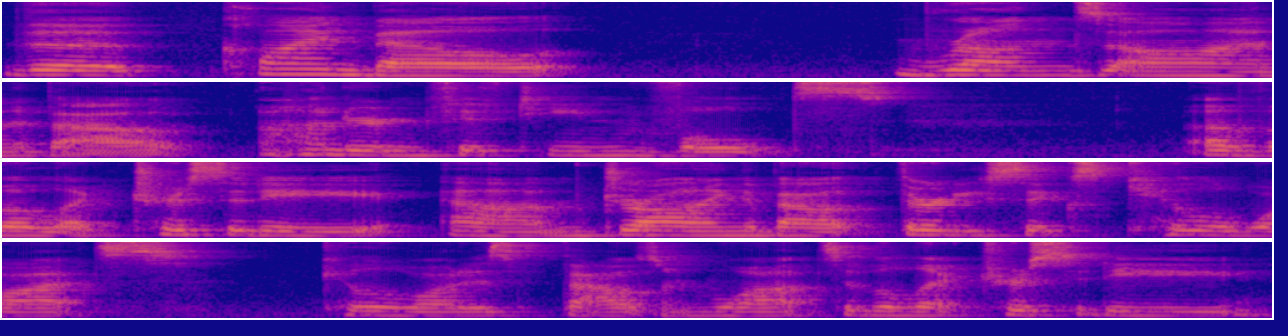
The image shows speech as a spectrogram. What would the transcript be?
the Clinebell runs on about 115 volts of electricity um, drawing about 36 kilowatts kilowatt is a 1000 watts of electricity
